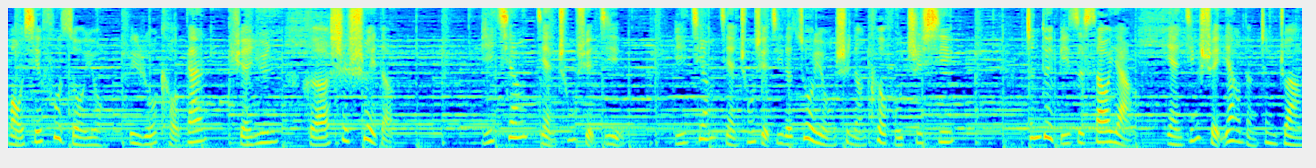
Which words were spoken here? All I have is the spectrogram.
某些副作用，例如口干、眩晕和嗜睡等。鼻腔减充血剂，鼻腔减充血剂的作用是能克服窒息。针对鼻子瘙痒、眼睛水样等症状，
